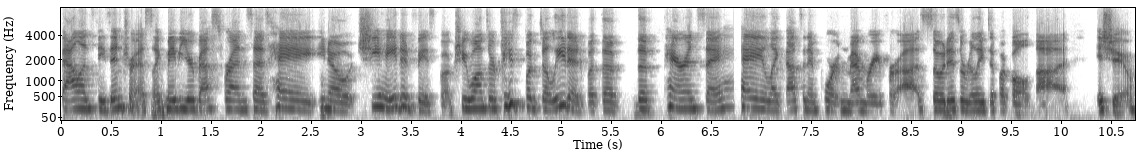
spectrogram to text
balance these interests. Like maybe your best friend says, hey, you know, she hated Facebook. She wants her Facebook deleted. But the, the parents say, hey, like that's an important memory for us. So it is a really difficult uh, issue.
